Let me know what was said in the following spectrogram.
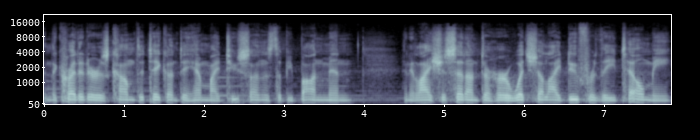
And the creditor is come to take unto him my two sons to be bondmen. And Elisha said unto her, What shall I do for thee? Tell me,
